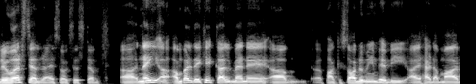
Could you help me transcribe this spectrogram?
ریورس چل رہا ہے اس وقت سسٹم نہیں امبر دیکھیں کل میں نے پاکستانی میں بھی I had Ammar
